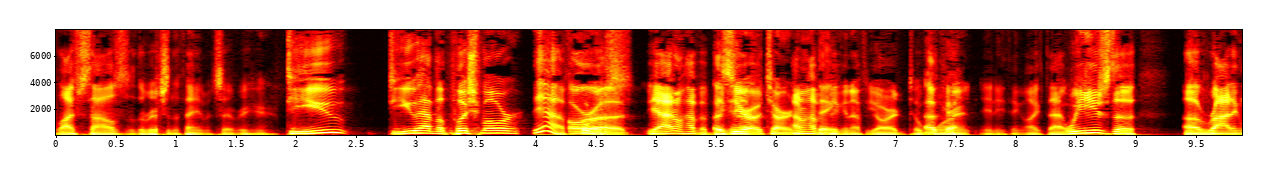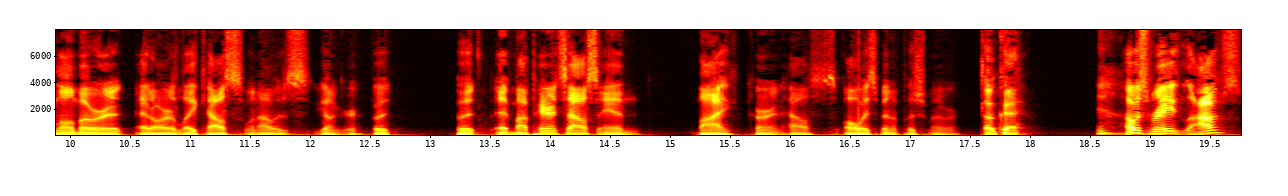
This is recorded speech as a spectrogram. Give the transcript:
lifestyles of the rich and the famous over here. Do you do you have a push mower? Yeah, of Or course. yeah, I don't have a big zero enough, turn I don't have thing. a big enough yard to Okay. warrant anything like that. We used the uh, riding lawnmower at, at our lake house when I was younger, but but at my parents' house and my current house, always been a push mower. Okay. Yeah, I was raised. I was.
